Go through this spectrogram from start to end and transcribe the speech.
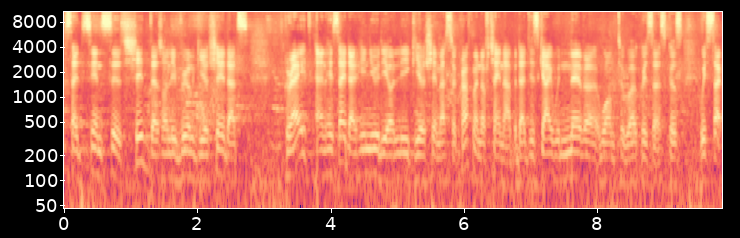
Said CNC is shit. There's only real guilloche that's great. And he said that he knew the only guilloche master craftsman of China, but that this guy would never want to work with us because we suck.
